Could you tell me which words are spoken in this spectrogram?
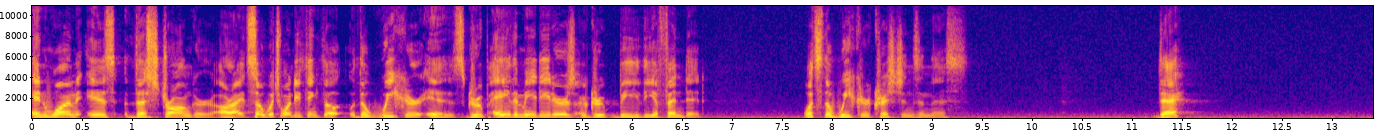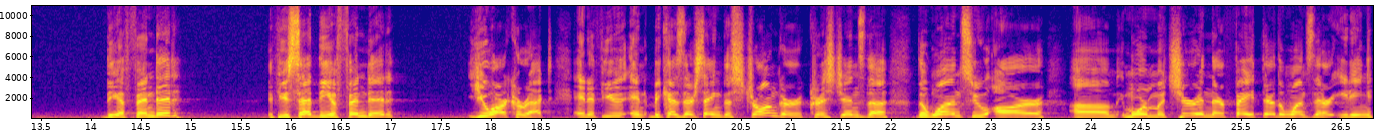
and one is the stronger, all right? So which one do you think the, the weaker is? Group A, the meat eaters, or group B, the offended? What's the weaker Christians in this? De? The offended? If you said the offended, you are correct. And if you and because they're saying the stronger christians the the ones who are um, more mature in their faith they're the ones that are eating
